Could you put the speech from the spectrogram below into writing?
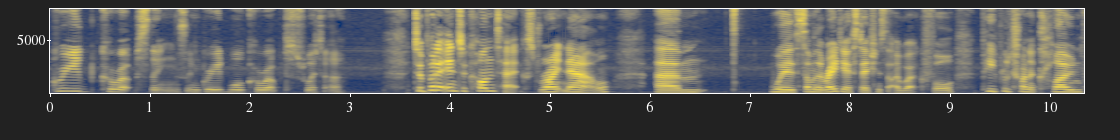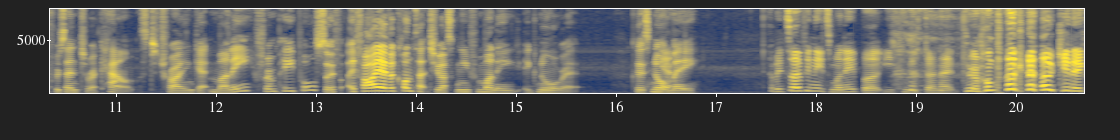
greed corrupts things, and greed will corrupt Twitter. to put it into context, right now, um, with some of the radio stations that I work for, people are trying to clone presenter accounts to try and get money from people. So if, if I ever contact you asking you for money, ignore it because it's not Yeah. me. I mean, Sophie needs money, but you can just donate through. I'm kidding.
